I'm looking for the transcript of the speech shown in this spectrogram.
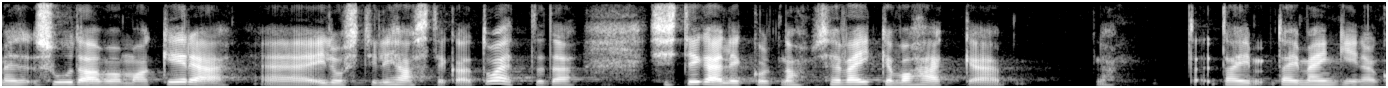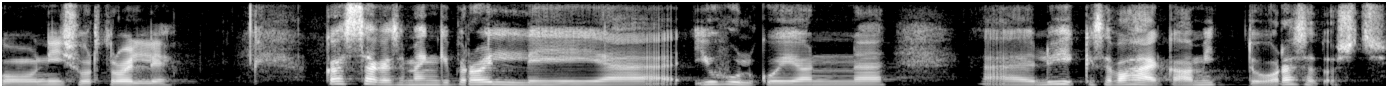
me suudame oma kere äh, ilusti lihastega toetada, siis tegelikult noh, see väike vaheke noh, ta ei, ta ei mängi nagu nii suurt rolli. kas aga see mängib rolli juhul, kui on lühikese vahega mitu rasedust?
